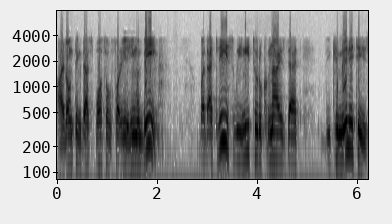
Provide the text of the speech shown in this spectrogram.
I don't think that's possible for any human being. But at least we need to recognize that the communities,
